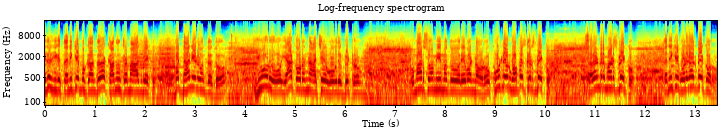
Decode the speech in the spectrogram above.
ಇದು ಈಗ ತನಿಖೆ ಮುಖಾಂತರ ಕಾನೂನು ಕ್ರಮ ಆಗಬೇಕು. ಬಟ್ ನಾನು ಹೇಳುವಂಥದ್ದು, ಇವರು ಯಾಕೆ ಅವರನ್ನ ಆಚೆ ಹೋಗೋದಕ್ಕೆ ಬಿಟ್ರು? ಕುಮಾರಸ್ವಾಮಿ ಮತ್ತು ರೇವಣ್ಣ ಅವರು ಕೂಡಲೇ ಅವ್ರಿಗೆ ವಾಪಸ್ ಕರೆಸ್ಬೇಕು. ಸರೆಂಡರ್ ಮಾಡಿಸ್ಬೇಕು. ತನಿಖೆಗೆ ಒಳಗಾಗಬೇಕು ಅವರು.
